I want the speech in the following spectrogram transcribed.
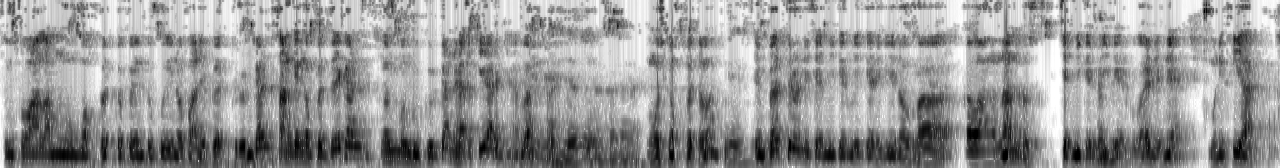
sing salam ngobet kepengen tuku inovasi Badrun kan saking ngebetnya kan menggugurkan hak siarnya apa? Iya, iya, iya. Ngus ngebet apa? Sing Badrun cek mikir-mikir iki Innova kelangenan terus cek mikir-mikir pokoknya dia muni khiar.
